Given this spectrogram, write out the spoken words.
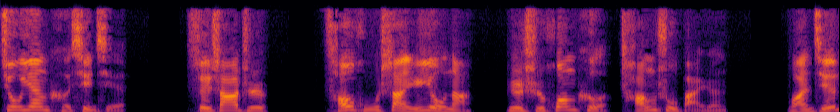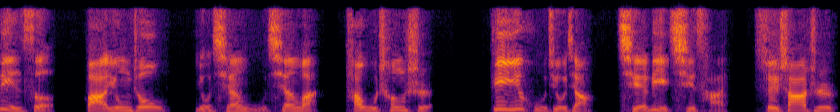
究焉可信邪？”遂杀之。曹虎善于诱纳，日食荒客常数百人。晚节吝啬，罢雍州，有钱五千万，他误称是。帝以虎救将，且立其才，遂杀之。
